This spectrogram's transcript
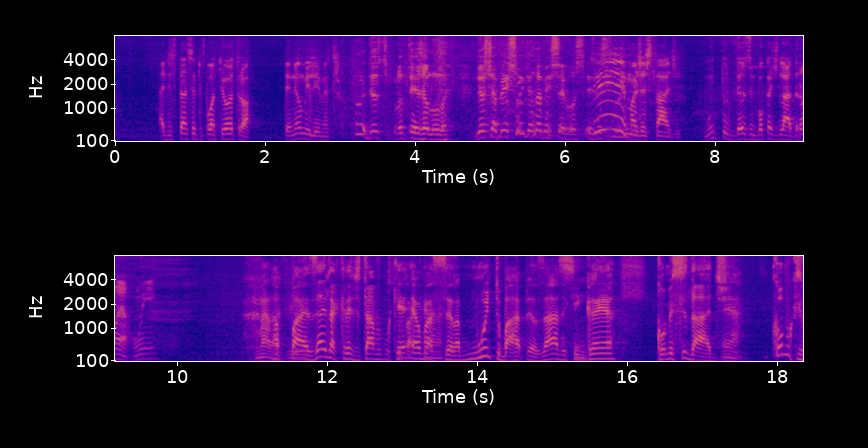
A distância entre um ponto e outro, ó, tem nem um milímetro. Oh, Deus te proteja, Lula. Deus te abençoe e Deus abençoe vocês. Ih, majestade. Muito Deus em boca de ladrão é ruim, hein? Maravilha. Rapaz, é inacreditável porque Que é uma cena muito barra pesada que Sim. ganha comicidade. É. Como que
